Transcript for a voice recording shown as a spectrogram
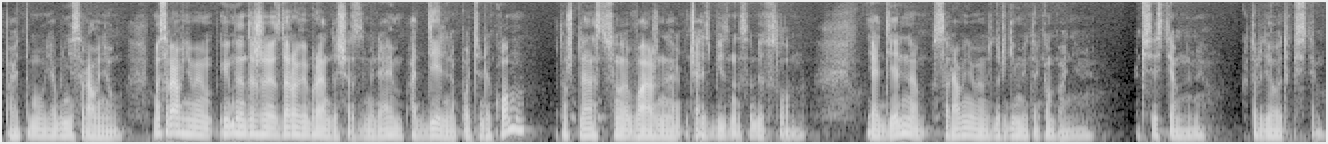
Поэтому я бы не сравнивал. Мы сравниваем, именно даже здоровье бренда сейчас замеряем отдельно по телекому, потому что для нас это важная часть бизнеса, безусловно. И отдельно сравниваем с другими компаниями экосистемными, которые делают экосистему.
